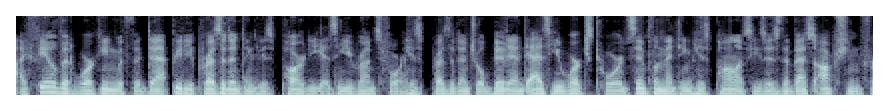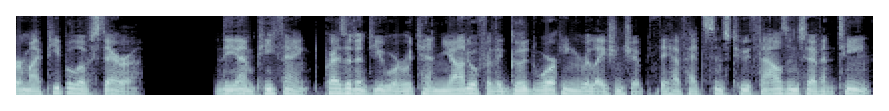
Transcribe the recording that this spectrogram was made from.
I feel that working with the deputy president and his party as he runs for his presidential bid and as he works towards implementing his policies is the best option for my people of Starehe. The MP thanked President Uhuru Kenyatta for the good working relationship they have had since 2017.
